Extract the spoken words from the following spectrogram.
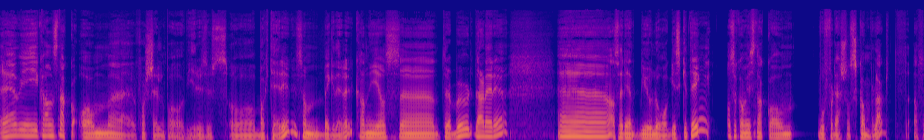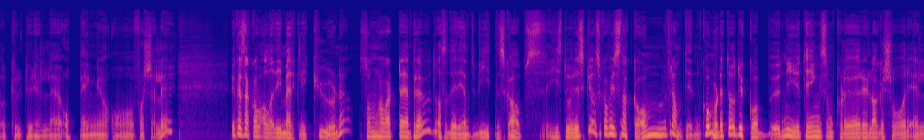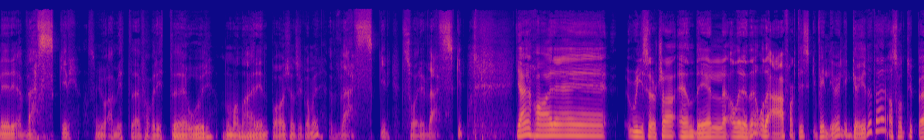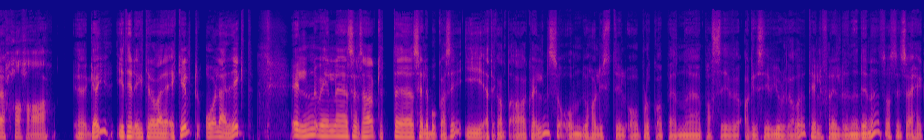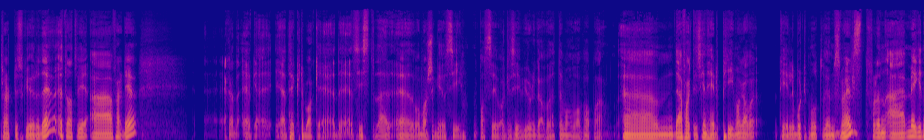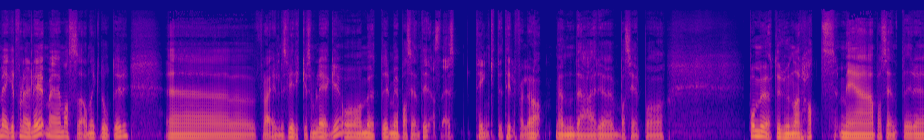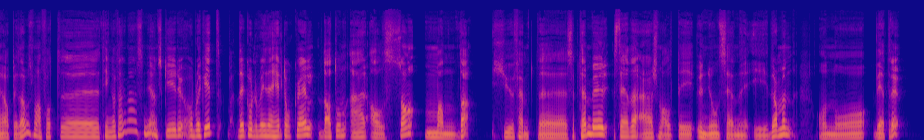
Eh, vi kan snakke om eh, forskjellen på virus og bakterier, som begge deler kan gi oss eh, trøbbel der nede. Altså rent biologiske ting. Og så kan vi snakke om hvorfor det er så skambelagt, altså kulturelle oppheng og forskjeller. Vi kan snakke om alle de merkelige kurene som har vært prøvd, altså det rent vitenskapshistoriske, og så kan vi snakke om framtiden. Kommer det til å dukke opp nye ting som klør, lager sår eller væsker? som jo er mitt eh, favorittord når man er inne på kjønnssykdommer. Væsker. Såret væsker. Jeg har eh, researcha en del allerede, og det er faktisk veldig, veldig gøy, dette her. Altså type ha-ha-gøy, eh, i tillegg til å være ekkelt og lærerikt. Ellen vil eh, selvsagt selge boka si i etterkant av kvelden, så om du har lyst til å plukke opp en passiv-aggressiv julegave til foreldrene dine, så syns jeg helt klart du skal gjøre det etter at vi er ferdige jeg, kan, jeg, jeg, trekker tilbake det siste der. Eh, det var bare så gøy å si. Passiv-aggressiv julegave til mamma og pappa. Det er faktisk en helt prima gave til bortimot hvem som helst. For den er meget, meget fornøyelig, med masse anekdoter eh, fra Ellens virke som lege og møter med pasienter. Altså, det er tenkte tilfeller, da, men det er eh, basert på på møter hun har hatt med pasienter eh, oppi dem, som har fått uh, ting og tang som de ønsker å bli kvitt. Det kommer til å bli en helt topp kveld. Datoen er altså mandag 25. september. Stedet er som alltid Union scene i Drammen. Og nå vet dere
